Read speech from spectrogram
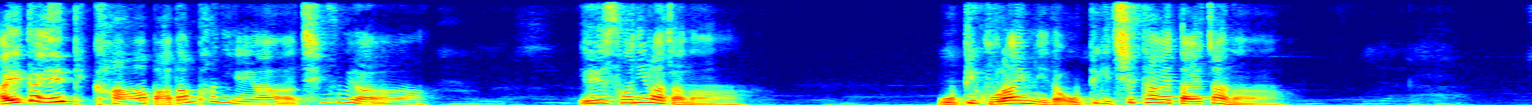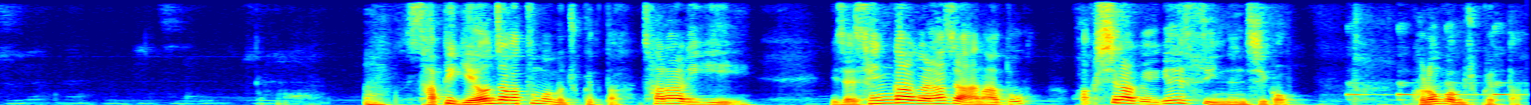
아, 일단 1픽 가. 마담판이야, 친구야. 1선이라잖아. 5픽 구라입니다. 5픽이 7탕 했다 했잖아. 4픽 예언자 같은 거면 좋겠다. 차라리 이제 생각을 하지 않아도 확실하게 이길 수 있는 직업. 그런 거면 좋겠다.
